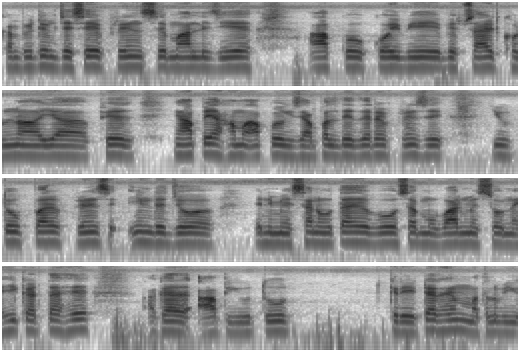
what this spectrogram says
कंप्यूटर में, जैसे फ्रेंड्स मान लीजिए आपको कोई भी वेबसाइट खोलना या फिर यहाँ पे हम आपको एग्जांपल दे दे रहे हैं, फ्रेंड्स यूट्यूब पर फ्रेंड्स इंड जो एनिमेशन होता है वो सब मोबाइल में शो नहीं करता है। अगर आप यूट्यूब क्रिएटर हैं मतलब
